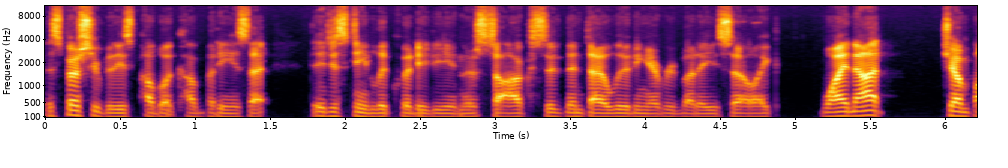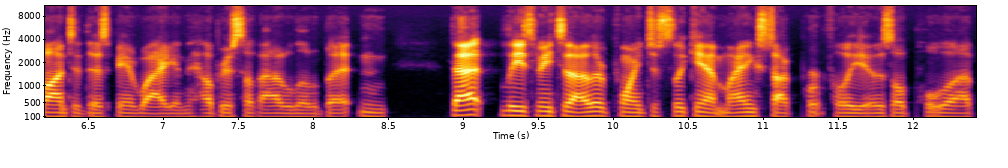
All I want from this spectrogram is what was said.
especially for these public companies, that they just need liquidity in their stocks. They've been diluting everybody. So, like, why not jump onto this bandwagon and help yourself out a little bit? And that leads me to the other point. Just looking at mining stock portfolios, I'll pull up.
